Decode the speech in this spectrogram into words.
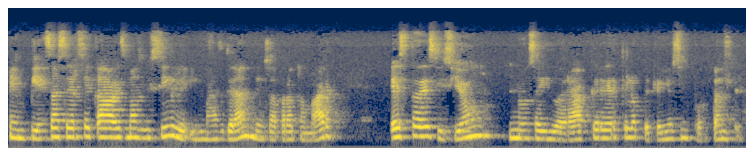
empieza a hacerse cada vez más visible y más grande. O sea, para tomar esta decisión nos ayudará a creer que lo pequeño es importante.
